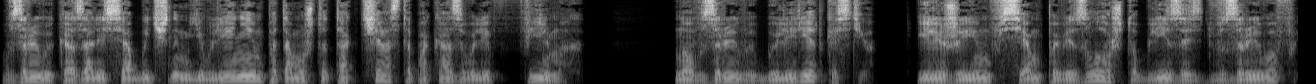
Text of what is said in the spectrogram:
Взрывы казались обычным явлением, потому что так часто показывали в фильмах. Но взрывы были редкостью, или же им всем повезло, что близость взрывов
